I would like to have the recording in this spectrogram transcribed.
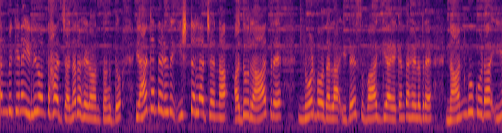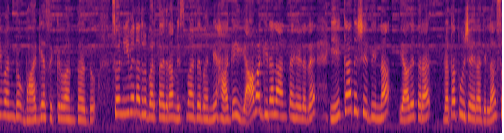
ನಂಬಿಕೆನೇ ಇಲ್ಲಿರುವಂತಹ ಜನರು ಹೇಳೋವಂತಹದ್ದು. ಯಾಕಂತ ಹೇಳಿದ್ರೆ ಇಷ್ಟೆಲ್ಲ ಜನ, ಅದು ರಾತ್ರಿ ನೋಡ್ಬೋದಲ್ಲ, ಇದೇ ಸುಭಾಗ್ಯ. ಯಾಕಂತ ಹೇಳಿದ್ರೆ, ನನಗೂ ಕೂಡ ಈ ಒಂದು ಭಾಗ್ಯ ಸಿಕ್ಕಿರುವಂಥದ್ದು ಸೊ ನೀವೇನಾದರೂ ಬರ್ತಾ ಇದ್ದೀರಾ? ಮಿಸ್ ಮಾಡದೆ ಬನ್ನಿ. ಹಾಗೆ ಯಾವಾಗ ಇರಲ್ಲ ಅಂತ ಹೇಳಿದ್ರೆ ಏಕಾದಶಿ ದಿನ ಯಾವುದೇ ಥರ ವ್ರತ ಪೂಜೆ ಇರೋದಿಲ್ಲ. ಸೊ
